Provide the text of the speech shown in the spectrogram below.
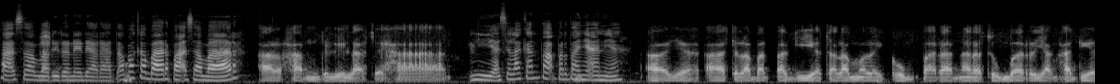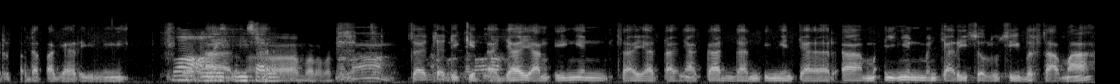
Pak Sabar di Darat. Apa kabar Pak Sabar? Alhamdulillah sehat. Iya, silakan Pak pertanyaannya. Uh, ya, uh, selamat pagi. Assalamualaikum para narasumber yang hadir pada pagi hari ini. Waalaikumsalam Saya sedikit aja yang ingin saya tanyakan dan ingin cari, um, ingin mencari solusi bersama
